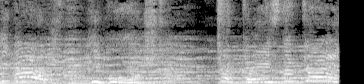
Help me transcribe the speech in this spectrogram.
because people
